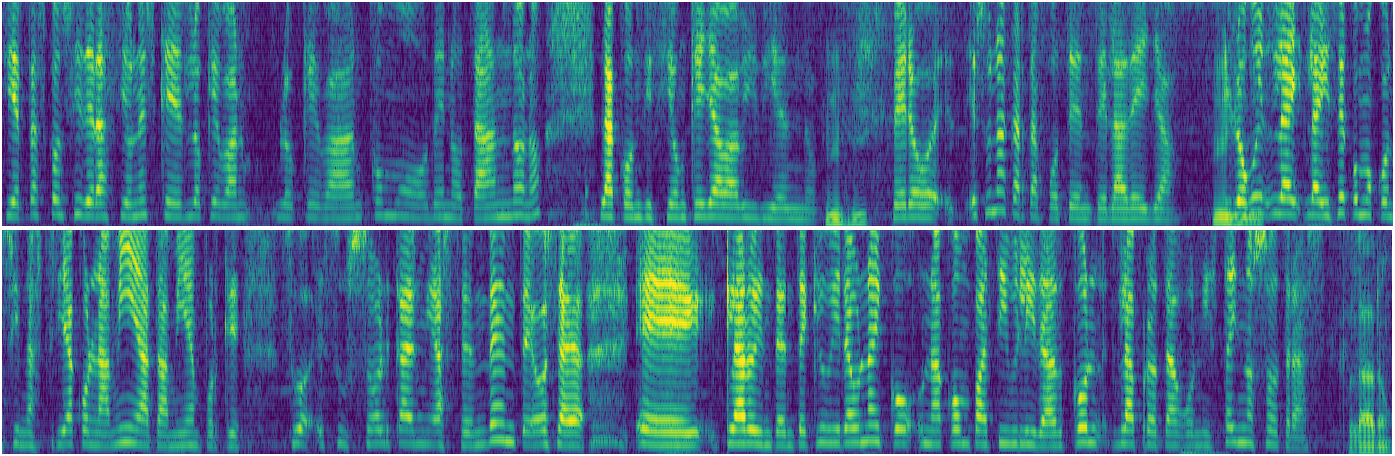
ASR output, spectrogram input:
ciertas consideraciones que es lo que van, lo que van como denotando, ¿no? La condición que ella va viviendo. Pero es una carta potente la de ella. Y luego la, hice como con sinastría con la mía también, porque su, su sol cae en mi ascendente. O sea, eh, claro, intenté que hubiera una, una compatibilidad con la protagonista y nosotras. Claro.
